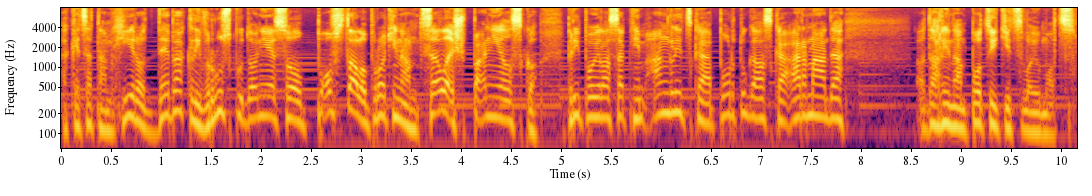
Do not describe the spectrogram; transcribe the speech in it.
A keď sa tam chýro debakli v Rusku doniesol, povstalo proti nám celé Španielsko. Pripojila sa k ním anglická a portugalská armáda a dali nám pocítiť svoju moc.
